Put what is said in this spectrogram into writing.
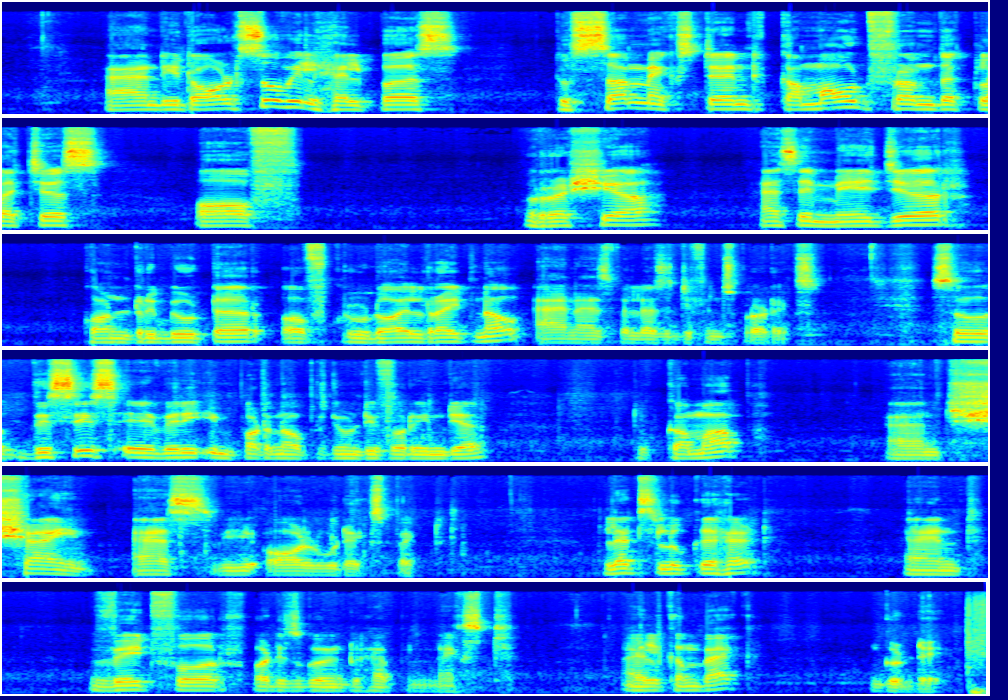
And it also will help us to some extent come out from the clutches of Russia as a major contributor of crude oil right now and as well as defense products. So this is a very important opportunity for India to come up and shine as we all would expect. Let's look ahead and wait for what is going to happen next. I'll come back. Good day.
